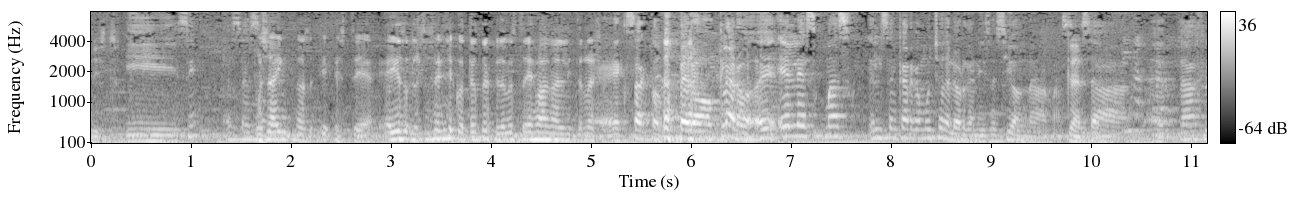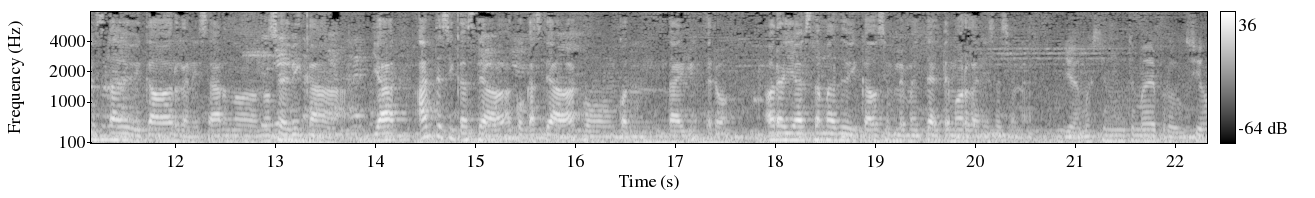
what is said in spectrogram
Listo. Y sí, es eso. O sea, este, ellos les hacen el contacto al final ustedes van al international. Exacto, pero claro, eh, él es más, él se encarga mucho de la organización nada más. Claro. O sea, Taj está dedicado a organizar, no, no se dedica, ya antes sí casteaba, co-casteaba con, con Diving, pero ahora ya está más dedicado simplemente al tema organizacional. Ya, más en un tema de producción.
